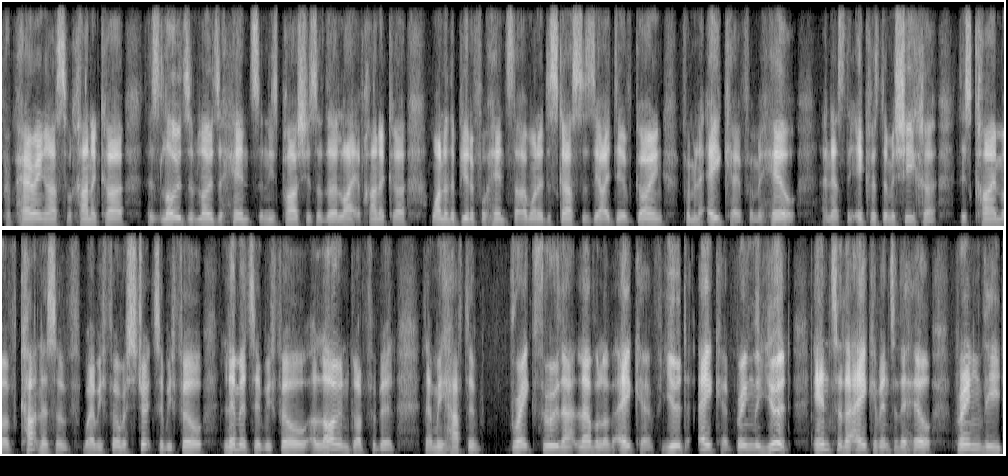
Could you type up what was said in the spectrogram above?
preparing us for Hanukkah. There's loads of loads of hints in these parshas of the light of Hanukkah. One of the beautiful hints that I want to discuss is the idea of going from an akev, from a hill, and that's the ikvas de Mashiach, this kind of cutness of where we feel restricted, we feel limited, we feel alone, God forbid. Then we have to break through that level of Akev, Yud Akev, bring the Yud into the Akev, into the hill, bring the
